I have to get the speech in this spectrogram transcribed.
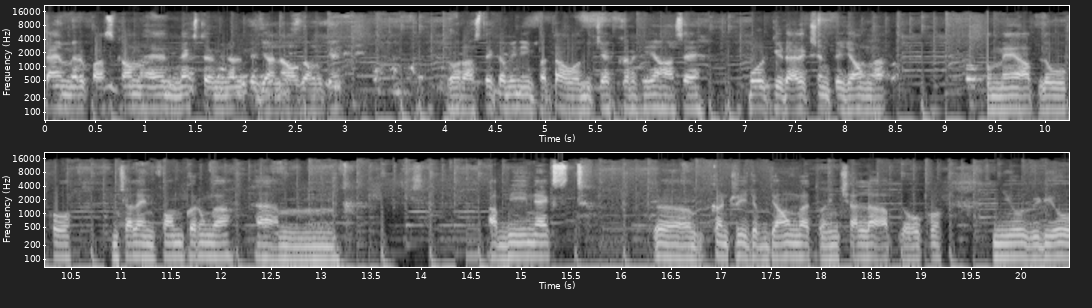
टाइम मेरे पास कम है। नेक्स्ट टर्मिनल पे जाना होगा मुझे। तो रास्ते का भी नहीं पता हो अभी चेक करके यहाँ से बोर्ड की डायरेक्शन पे जाऊँगा। तो मैं आप लोगों को इंशाल्लाह इन्फॉर्म करूँगा। अभी नेक्स्ट कंट्री जब जाऊँगा तो इंशाल्लाह आप लोगों को न्यू वीडियो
